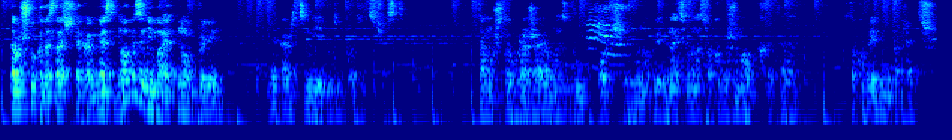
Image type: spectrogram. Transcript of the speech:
Потому что штука достаточно такое, места много занимает, но, блин, мне кажется, мы ей будем пользоваться часто. Потому что урожая у нас будет очень много. И гнать его на соковыжималках, это столько времени потратишь.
